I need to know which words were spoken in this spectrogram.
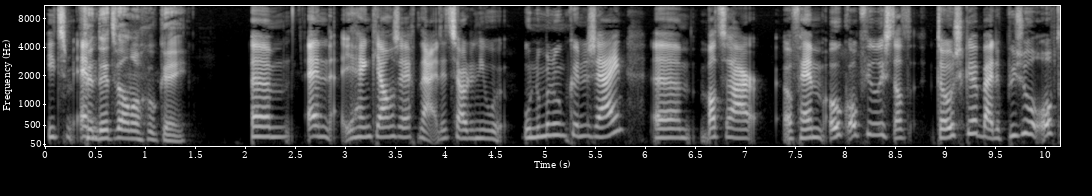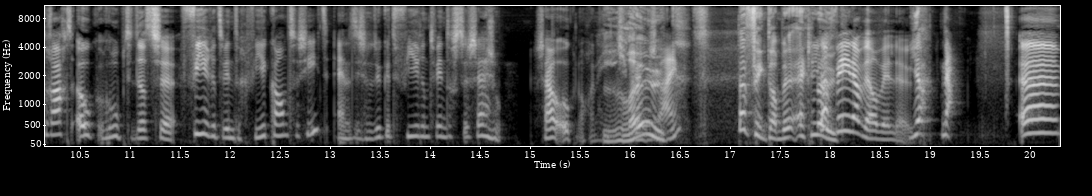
Iets, Ik vind dit wel nog oké. Ehm, en Henk Jan zegt, nou, dit zou de nieuwe Oenemeloen kunnen zijn. Ehm, wat haar of hem ook opviel, is dat Tooske bij de puzzelopdracht ook roept dat ze 24 vierkanten ziet. En het is natuurlijk het 24ste seizoen. Zou ook nog een hintje Leuk. kunnen zijn. Dat vind ik dan weer echt Dat leuk. vind je dan wel weer leuk. Ja. Nou, ehm,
